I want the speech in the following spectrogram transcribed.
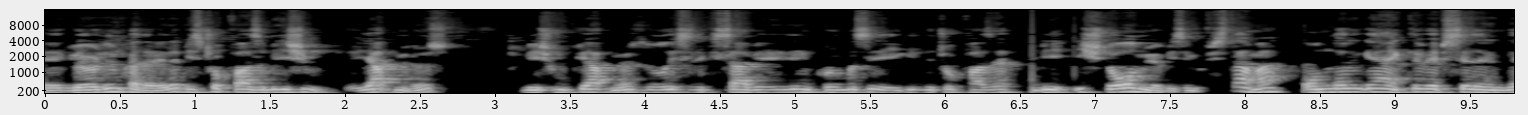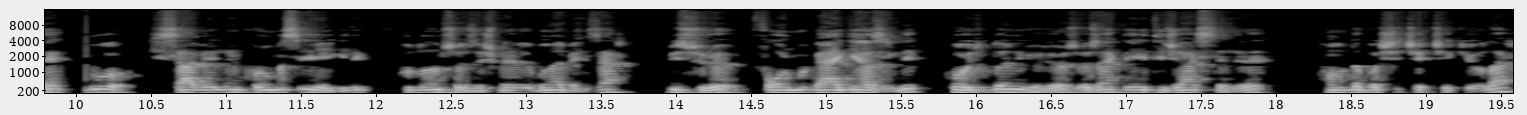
e, gördüğüm kadarıyla biz çok fazla bilişim yapmıyoruz. Bilişim hukuku yapmıyoruz. Dolayısıyla kişisel verilerin korunması ile ilgili de çok fazla bir iş de olmuyor bizim ofiste ama onların genellikle web sitelerinde bu kişisel verilerin korunması ile ilgili kullanım sözleşmeleri ve buna benzer bir sürü formu, belge hazırlayıp koyduklarını görüyoruz. Özellikle e-ticaret siteleri konuda başı çekiyorlar.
